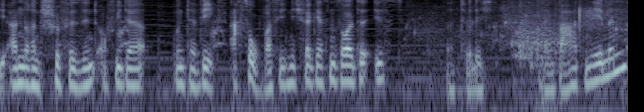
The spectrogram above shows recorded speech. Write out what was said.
Die anderen Schiffe sind auch wieder unterwegs. Ach so, was ich nicht vergessen sollte, ist natürlich ein Bad nehmen.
